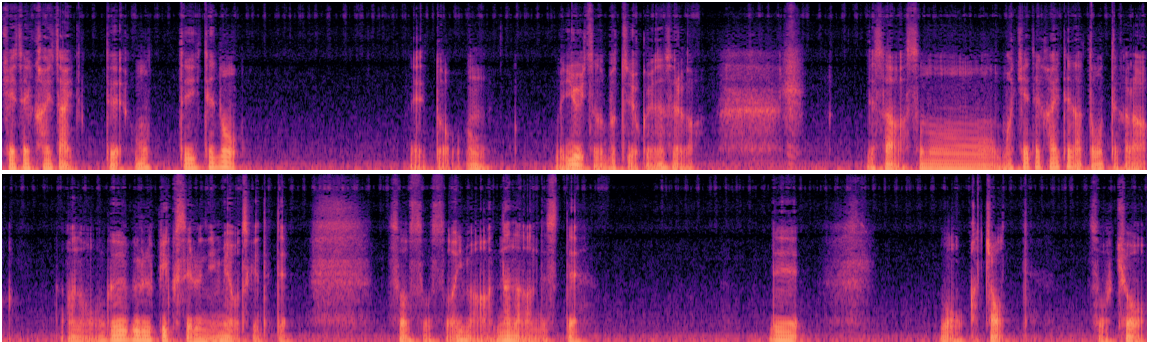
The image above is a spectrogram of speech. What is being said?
携帯変えたいって思っていての、えっ、と、うん。唯一の物欲よね、それが。でさ、その、まあ、携帯変えたいなと思ってから、あの、Google Pixel に目をつけてて、そうそうそう、今7なんですって。で、もう買っちゃおうって。そう、今日、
